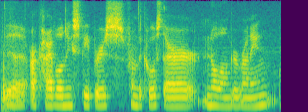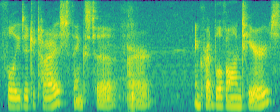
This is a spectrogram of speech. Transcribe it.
the archival newspapers from the coast that are no longer running fully digitized thanks to our incredible volunteers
